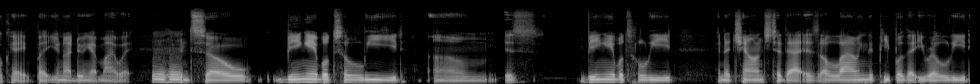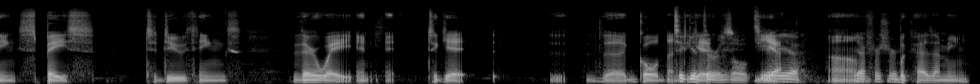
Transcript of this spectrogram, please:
okay, but you're not doing it my way. Mm-hmm. And so being able to lead um, is being able to lead, and a challenge to that is allowing the people that you are leading space to do things their way and to get the gold done. to, get, the results yeah yeah, Um, Yeah, for sure. Because I mean,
